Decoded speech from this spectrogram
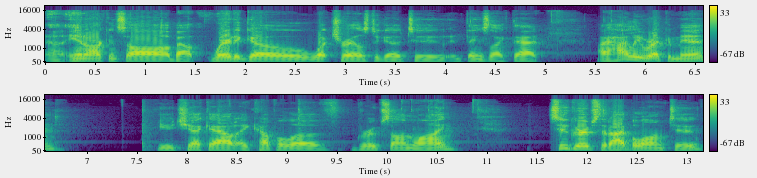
uh, in Arkansas, about where to go, what trails to go to, and things like that, I highly recommend you check out a couple of groups online. Two groups that I belong to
